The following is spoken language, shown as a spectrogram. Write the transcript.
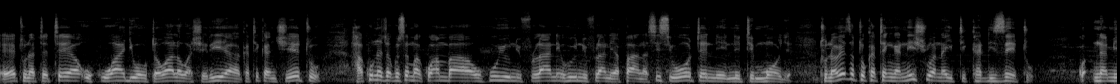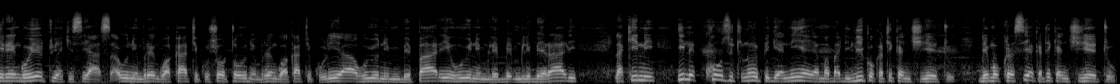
eh, tunatetea ukuaji wa utawala wa sheria katika nchi yetu, hakuna cha kusema kwamba huyu ni fulani, huyu ni fulani. Hapana, sisi wote ni, ni timu moja. Tunaweza tukatenganishwa na itikadi zetu na mirengo yetu ya kisiasa. Huyu ni mrengo wa kati kushoto, huyu ni mrengo wa kati kulia, huyu ni mbepari, huyu ni mliberali, lakini ile kozi tunayopigania ya mabadiliko katika nchi yetu, demokrasia katika nchi yetu,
